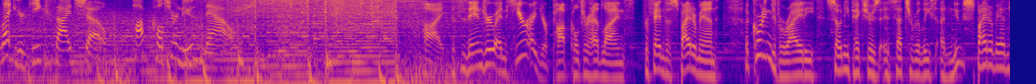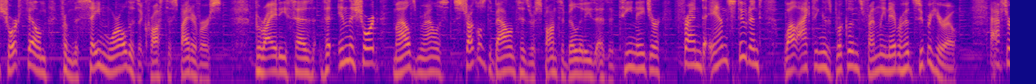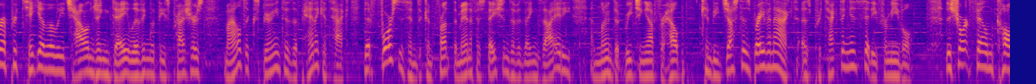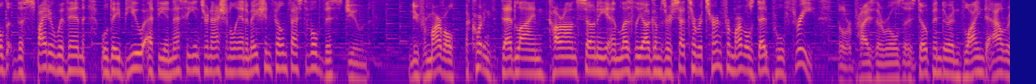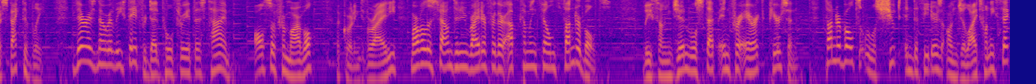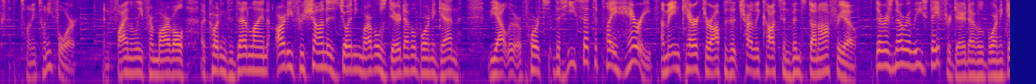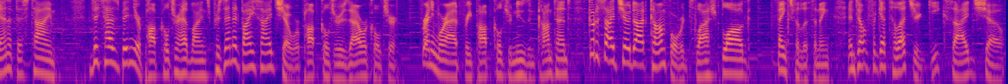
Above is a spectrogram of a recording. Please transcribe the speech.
Let your geek side show. Pop culture news now. Hi, this is Andrew, and here are your pop culture headlines. For fans of Spider Man, according to Variety, Sony Pictures is set to release a new Spider Man short film from the same world as Across the Spider Verse. Variety says that in the short, Miles Morales struggles to balance his responsibilities as a teenager, friend, and student while acting as Brooklyn's friendly neighborhood superhero. After a particularly challenging day living with these pressures, Miles experiences a panic attack that forces him to confront the manifestations of his anxiety and learn that reaching out for help can be just as brave an act as protecting his city from evil. The short film called The Spider Within will debut at the Annecy International Animation Film Festival this June. New from Marvel. According to Deadline, Karan Soni and Leslie Uggams are set to return for Marvel's Deadpool 3. They'll reprise their roles as Dopinder and Blind Al, respectively. There is no release date for Deadpool 3 at this time. Also from Marvel, according to Variety, Marvel has found a new writer for their upcoming film Thunderbolts. Lee Sung Jin will step in for Eric Pearson. Thunderbolts will shoot into theaters on July 26, 2024. And finally, from Marvel, according to Deadline, Arty Froushan is joining Marvel's Daredevil Born Again. The outlet reports that he's set to play Harry, a main character opposite Charlie Cox and Vince D'Onofrio. There is no release date for Daredevil Born Again at this time. This has been your Pop Culture Headlines presented by Sideshow, where pop culture is our culture. For any more ad free pop culture news and content, go to sideshow.com forward slash blog. Thanks for listening, and don't forget to let your geek side show.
